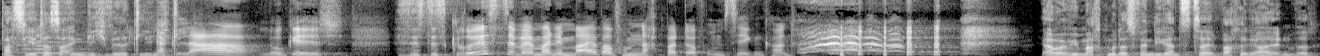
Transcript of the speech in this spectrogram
Passiert das eigentlich wirklich? Na klar, logisch. Das ist das Größte, wenn man den Maibaum vom Nachbardorf umsägen kann. Aber wie macht man das, wenn die ganze Zeit Wache gehalten wird?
